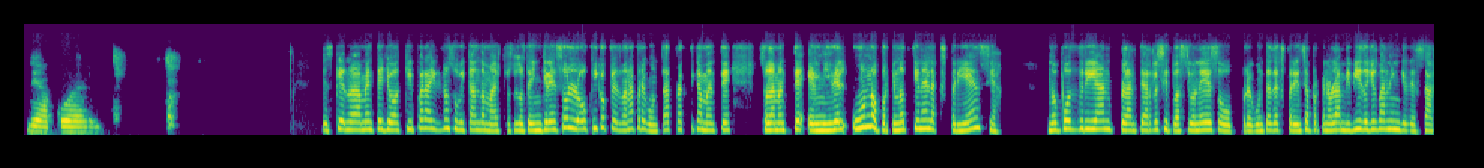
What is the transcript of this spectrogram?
De acuerdo. Es que nuevamente yo aquí para irnos ubicando, maestros, los de ingreso lógico que les van a preguntar prácticamente solamente el nivel 1, porque no tienen la experiencia. No podrían plantearles situaciones o preguntas de experiencia porque no la han vivido. Ellos van a ingresar.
